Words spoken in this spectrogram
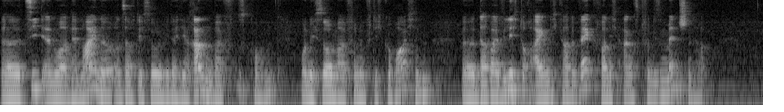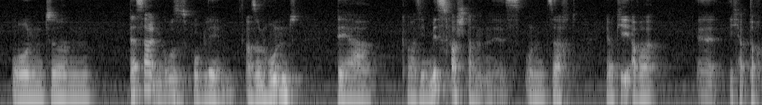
äh, zieht er nur an der Leine und sagt, ich soll wieder hier ran bei Fuß kommen und ich soll mal vernünftig gehorchen. Äh, dabei will ich doch eigentlich gerade weg, weil ich Angst vor diesem Menschen habe. Und ähm, das ist halt ein großes Problem. Also ein Hund, der quasi missverstanden ist und sagt, ja okay, aber äh, ich habe doch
